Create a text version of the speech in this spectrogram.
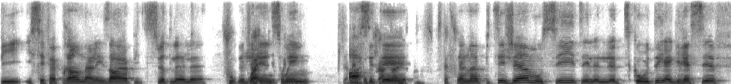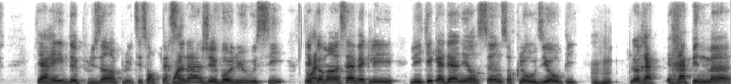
Puis il s'est fait prendre dans les airs, puis tout de suite le, le, le Giant Swing. Ah, c'était tellement. Puis, tu sais, j'aime aussi le, petit côté agressif qui arrive de plus en plus. Tu sais, son personnage évolue aussi. Il a commencé avec les, les kicks à Danielson sur Claudio, puis mm-hmm. rapidement,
